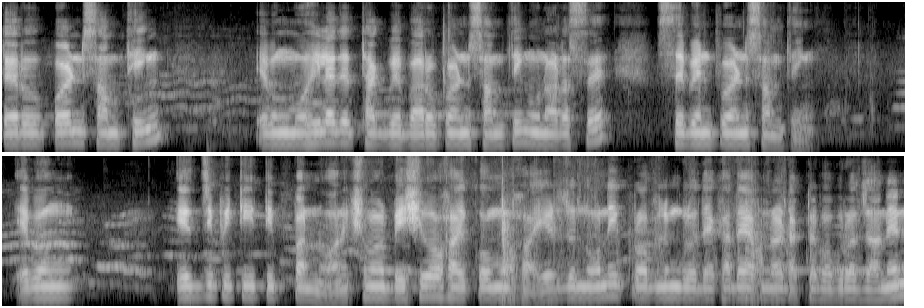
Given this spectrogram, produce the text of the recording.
তেরো পয়েন্ট সামথিং এবং মহিলাদের থাকবে বারো পয়েন্ট সামথিং ওনার আছে সেভেন পয়েন্ট সামথিং এবং এইচজিপিটি তিপ্পান্ন অনেক সময় বেশিও হয় কমও হয়। এর জন্য অনেক প্রবলেমগুলো দেখা দেয় আপনারা ডাক্তারবাবুরা জানেন।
